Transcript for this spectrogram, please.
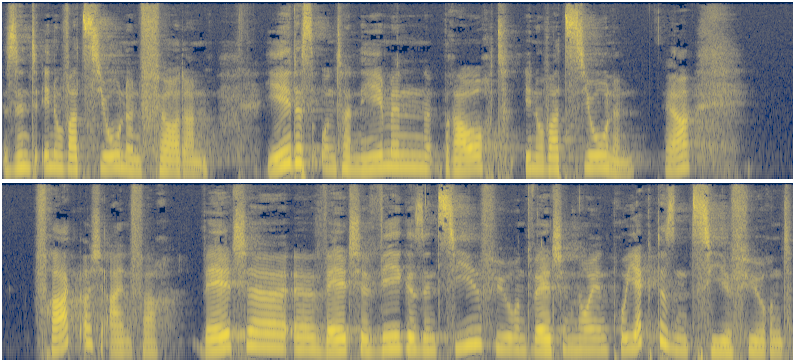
sind Innovationen fördern. Jedes Unternehmen braucht Innovationen. Ja, fragt euch einfach, welche, äh, welche Wege sind zielführend? Welche neuen Projekte sind zielführend?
